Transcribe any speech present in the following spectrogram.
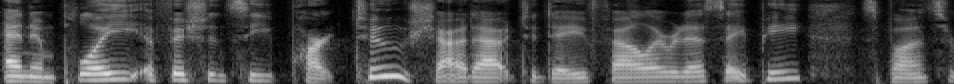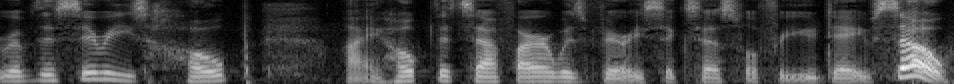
and employee efficiency part two. Shout out to Dave Fowler at SAP, sponsor of this series. Hope, I hope that Sapphire was very successful for you, Dave. So,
